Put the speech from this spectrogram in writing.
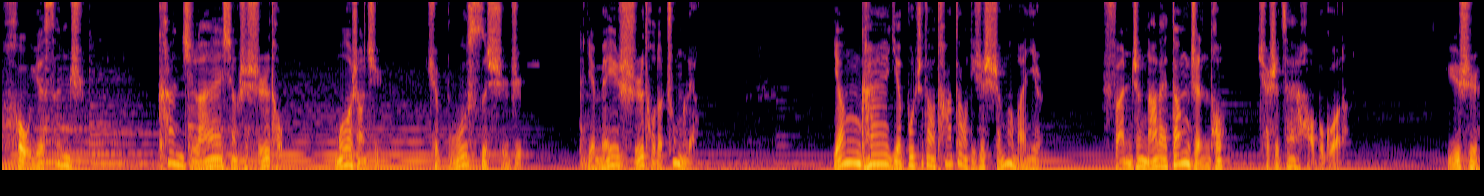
厚约三指。看起来像是石头，摸上去却不似石质，也没石头的重量。杨开也不知道它到底是什么玩意儿，反正拿来当枕头却是再好不过了。于是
